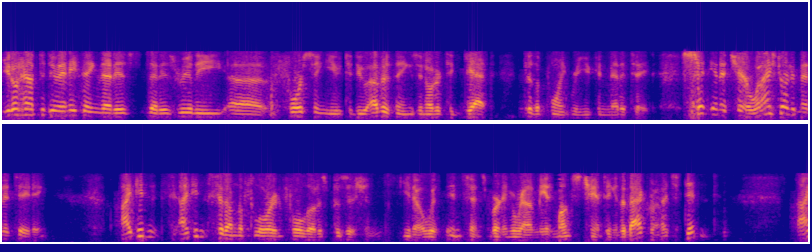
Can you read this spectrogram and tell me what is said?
You don't have to do anything that is that is really uh, forcing you to do other things in order to get to the point where you can meditate. Sit in a chair. When I started meditating, I didn't I didn't sit on the floor in full lotus position, you know, with incense burning around me and monks chanting in the background. I just didn't. I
